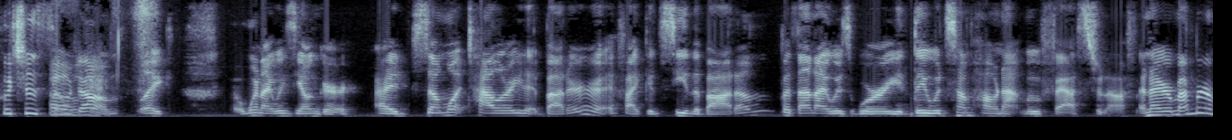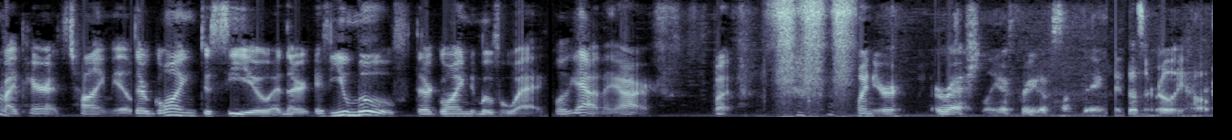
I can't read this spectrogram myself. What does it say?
which is so Oh, okay. dumb. Like, when I was younger, I'd somewhat tolerate it better if I could see the bottom, but then I was worried they would somehow not move fast enough. And I remember my parents telling me they're going to see you, and they're if you move, they're going to move away. Well, yeah, they are. But when you're irrationally afraid of something, it doesn't really help.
